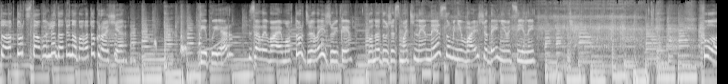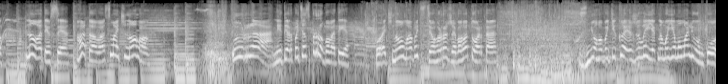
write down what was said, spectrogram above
так торт став виглядати набагато краще. Тепер заливаємо в торт желе й жуйки. Воно дуже смачне, не сумніваюся, що Дені оцінить. Фух, ну от і все. Готово. Смачного. Ура! Не терпиться спробувати. Почну, мабуть, з цього рожевого торта. З нього витікає желе, як на моєму малюнку.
